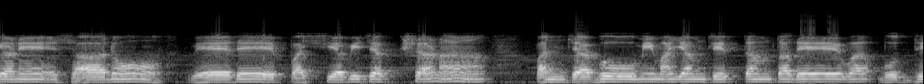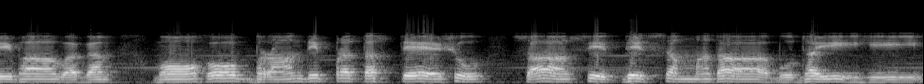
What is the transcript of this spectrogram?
गणेशानो वेदे पश्य विचक्षण। पञ्चभूमिमयं चित्तं तदेव बुद्धिभावगं मोहो भ्रान्तिप्रतस्तेषु सा सिद्धिः सम्मता बुधैः।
